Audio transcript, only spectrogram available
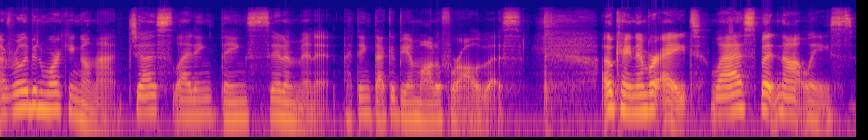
I've really been working on that, just letting things sit a minute. I think that could be a model for all of us. Okay, number eight, last but not least,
